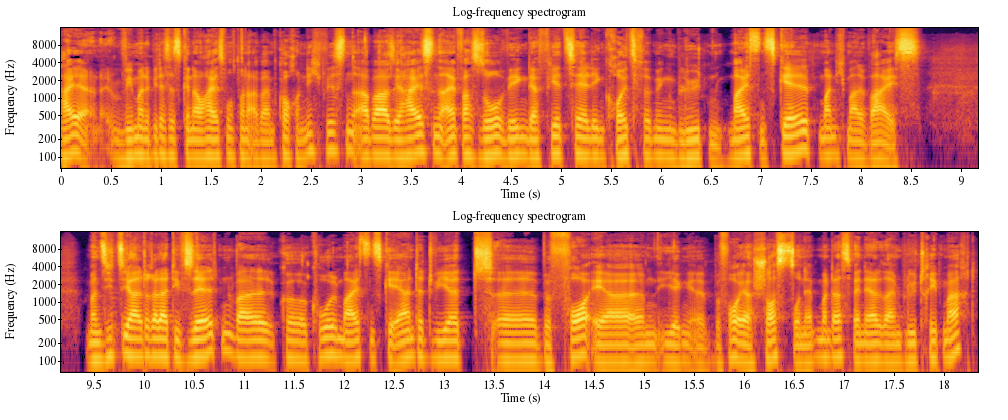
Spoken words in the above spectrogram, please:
wie, man, wie das jetzt genau heißt, muss man aber beim Kochen nicht wissen, aber sie heißen einfach so wegen der vierzähligen kreuzförmigen Blüten. Meistens gelb, manchmal weiß. Man sieht sie halt relativ selten, weil Kohl meistens geerntet wird, äh, bevor er ähm, äh, bevor er schoss, so nennt man das, wenn er seinen Blühtrieb macht.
